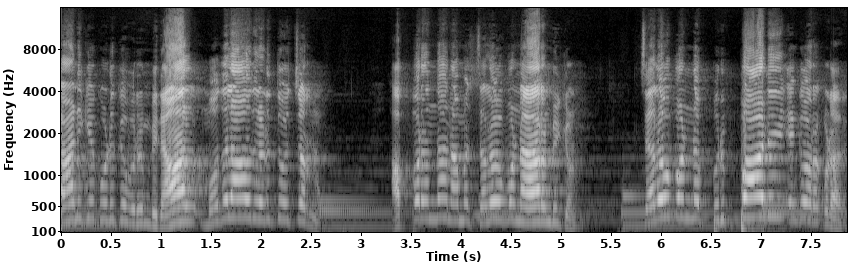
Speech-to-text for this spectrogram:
காணிக்க கொடுக்க விரும்பினால் முதலாவது எடுத்து வச்சிடணும் அப்புறம் தான் நம்ம செலவு பண்ண ஆரம்பிக்கணும். செலவு பண்ண பிற்பாடு எங்க வரக்கூடாது?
